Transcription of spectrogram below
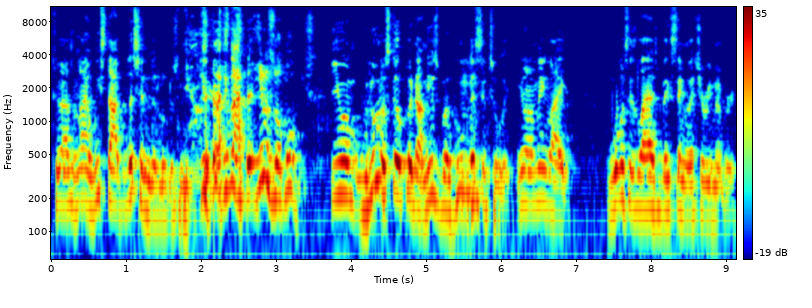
2009, we stopped listening to Luda's music. Let's He was doing movies. you Luda's still putting out music, but who listened to it? You know what I mean? Like, what was his last big single that you remember?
